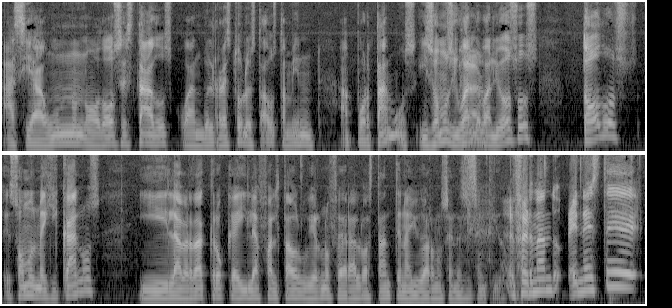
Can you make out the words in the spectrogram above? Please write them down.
hacia uno o dos estados cuando el resto de los estados también aportamos y somos igual de valiosos. Todos somos mexicanos y la verdad creo que ahí le ha faltado al gobierno federal bastante en ayudarnos en ese sentido. Eh, Fernando, en este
